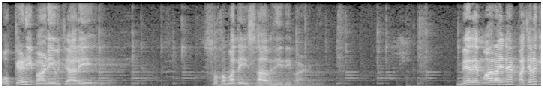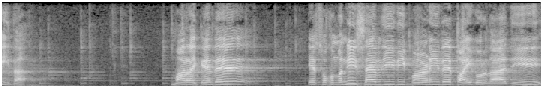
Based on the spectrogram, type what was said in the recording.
ਉਹ ਕਿਹੜੀ ਬਾਣੀ ਉਚਾਰੀ? ਸੁਖਮਨੀ ਸਾਹਿਬ ਜੀ ਦੀ ਬਾਣੀ। ਮੇਰੇ ਮਹਾਰਾਜ ਨੇ ਭਜਨ ਕੀਤਾ। ਮਹਾਰਾਜ ਕਹਿੰਦੇ ਇਹ ਸੁਖਮਨੀ ਸਾਹਿਬ ਜੀ ਦੀ ਬਾਣੀ ਦੇ ਭਾਈ ਗੁਰਦਾਸ ਜੀ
